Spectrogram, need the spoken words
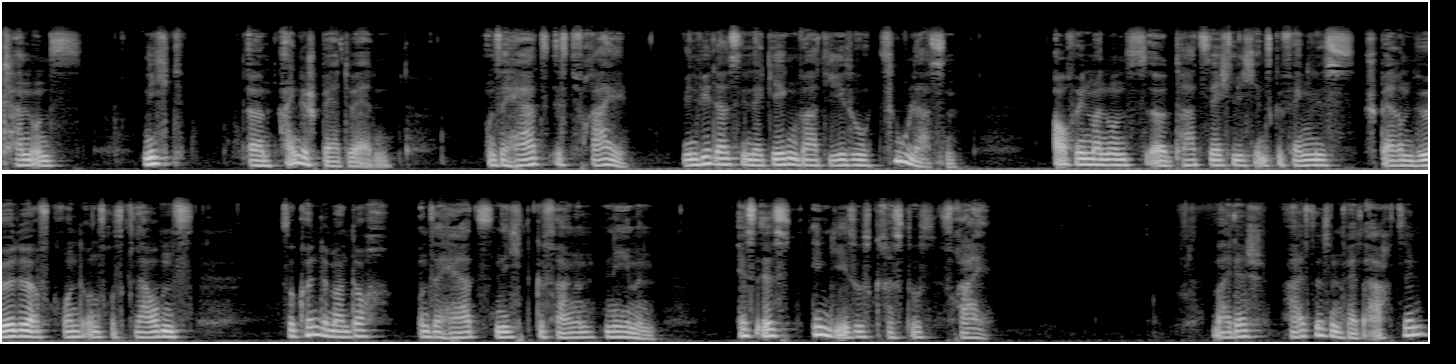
kann uns nicht äh, eingesperrt werden. Unser Herz ist frei, wenn wir das in der Gegenwart Jesu zulassen. Auch wenn man uns äh, tatsächlich ins Gefängnis sperren würde aufgrund unseres Glaubens, so könnte man doch unser Herz nicht gefangen nehmen. Es ist in Jesus Christus frei. Weiter heißt es in Vers 18,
